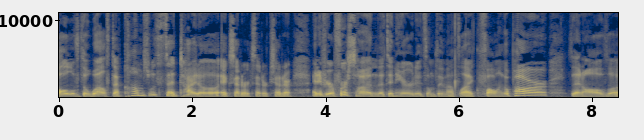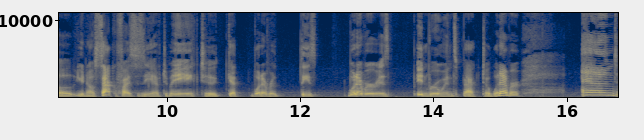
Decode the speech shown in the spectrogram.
all of the wealth that comes with said title, et cetera, et cetera, et cetera. And if you're a first son that's inherited something that's like falling apart, then all the, you know, sacrifices you have to make to get whatever these, whatever is in ruins back to whatever. And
